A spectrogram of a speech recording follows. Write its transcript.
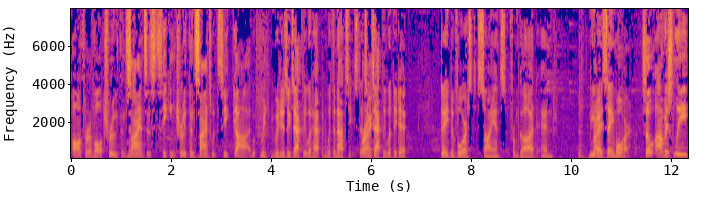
author of all truth and science is seeking truth, then science would seek God. which, which is exactly what happened with the Nazis. That's Right. exactly what they did. They divorced science from God, and need I say more? So obviously,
